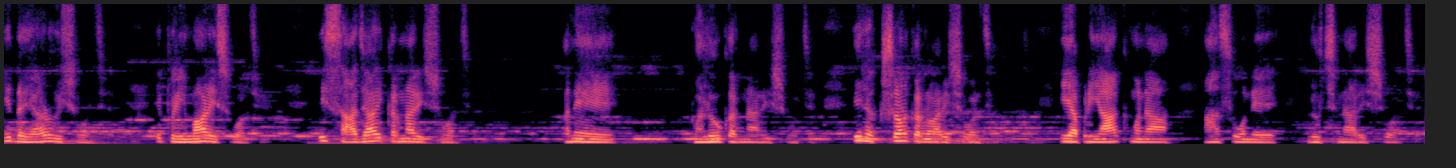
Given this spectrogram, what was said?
એ દયાળુ ઈશ્વર છે, એ પ્રેમાળ ઈશ્વર છે, એ સાજા કરનાર ઈશ્વર છે અને ભલું કરનાર ઈશ્વર છે, એ રક્ષણ કરનાર ઈશ્વર છે, એ આપણી આંખમાંના આંસુઓને લૂછનાર ઈશ્વર છે.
